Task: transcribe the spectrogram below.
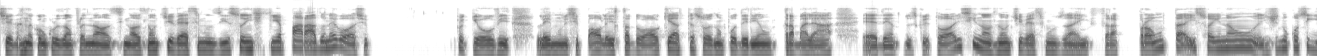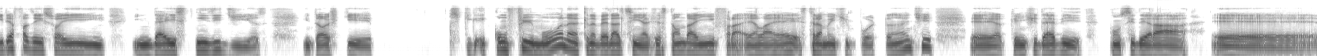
chegando à conclusão, falando, não, se nós não tivéssemos isso, a gente tinha parado o negócio porque houve lei municipal, lei estadual, que as pessoas não poderiam trabalhar é, dentro do escritório, e se nós não tivéssemos a infra pronta, isso aí não, a gente não conseguiria fazer isso aí em, em 10, 15 dias. Então, acho que que confirmou, né, que na verdade sim, a gestão da infra ela é extremamente importante, é, que a gente deve considerar, é,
